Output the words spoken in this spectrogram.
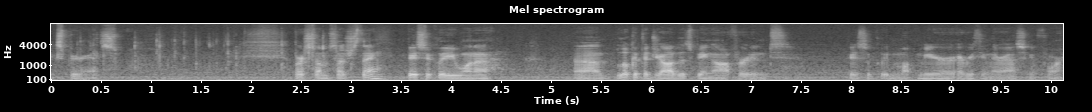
experience or some such thing. Basically, you want to uh, look at the job that's being offered and basically mirror everything they're asking for.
